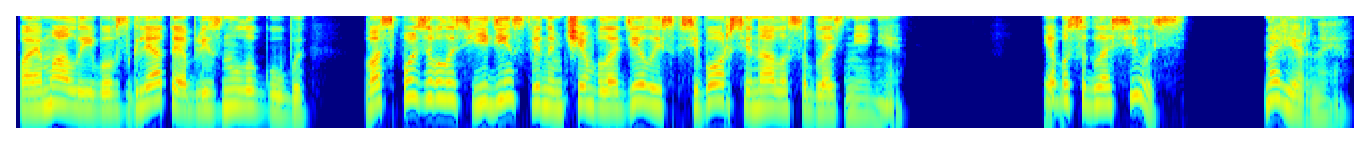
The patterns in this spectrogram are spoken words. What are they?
Поймала его взгляд и облизнула губы. Воспользовалась единственным, чем владела из всего арсенала соблазнения. Я бы согласилась, наверное,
